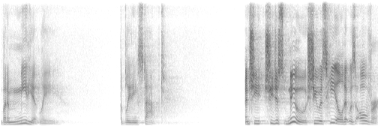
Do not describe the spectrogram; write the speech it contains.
But immediately, the bleeding stopped. And she, she just knew she was healed, it was over.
